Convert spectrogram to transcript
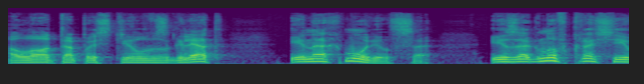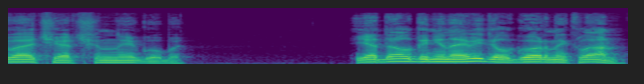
Лот опустил взгляд и нахмурился, изогнув красиво очерченные губы. «Я долго ненавидел горный клан,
